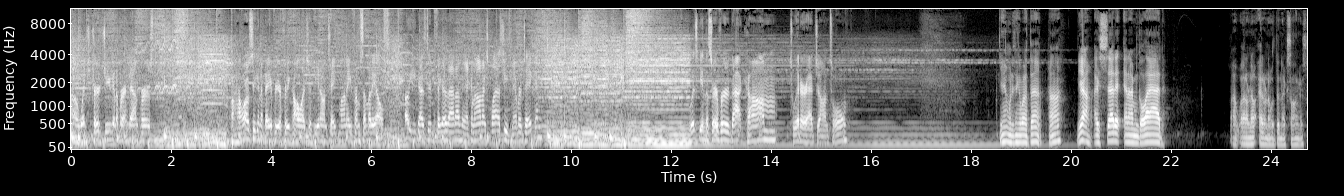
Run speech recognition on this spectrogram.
Uh, which church are you going to burn down first? How else are you going to pay for your free college if you don't take money from somebody else? Oh, you guys didn't figure that out in the economics class you've never taken? WhiskeyandtheSurfer.com, Twitter at John Toll. Yeah, what do you think about that? Huh? Yeah, I said it and I'm glad. Oh, I don't know. I don't know what the next song is.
